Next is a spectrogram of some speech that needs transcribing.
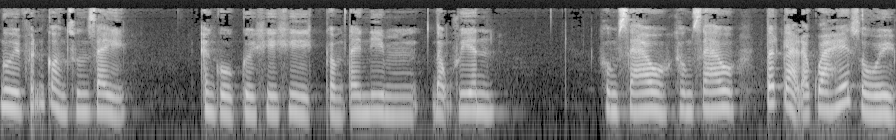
người vẫn còn run rẩy. Angle cười khì khì, cầm tay Nim động viên. Không sao, không sao, tất cả đã qua hết rồi.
